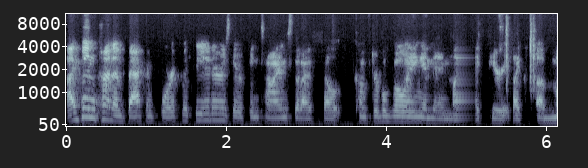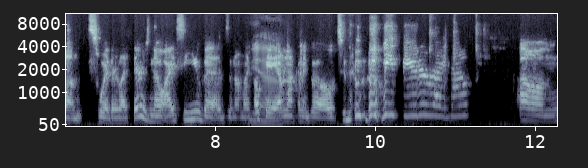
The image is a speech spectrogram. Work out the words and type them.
I've been kind of back and forth with theaters. There have been times that I've felt comfortable going, and then like period, like a months where they're like, "There's no ICU beds," and I'm like, "Okay, I'm not going to go to the movie theater right now." Um,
